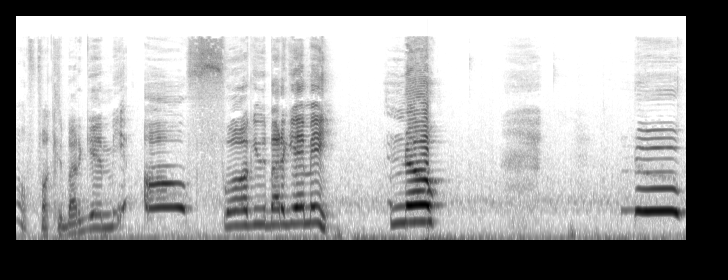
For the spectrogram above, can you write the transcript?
Oh fuck, he's about to get me. Oh fuck, he's about to get me. No. No.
